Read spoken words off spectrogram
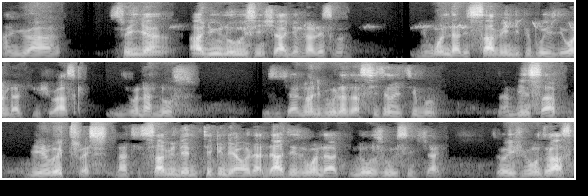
and you are stranger, how do you know who is in charge of that restaurant? The one that is serving the people is the one that you should ask. Is the one that knows. It's not the people that are sitting on the table and being served. The waitress that is serving them, taking their order, that is the one that knows who is in charge. So if you want to ask,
